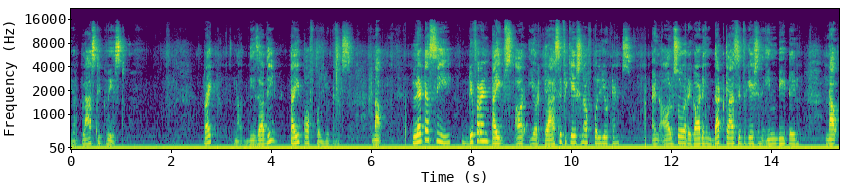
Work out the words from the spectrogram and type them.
your plastic waste right? Now these are the type of pollutants. Now let us see different types or your classification of pollutants and also regarding that classification in detail. Now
